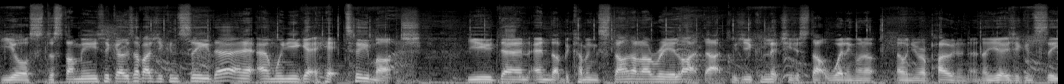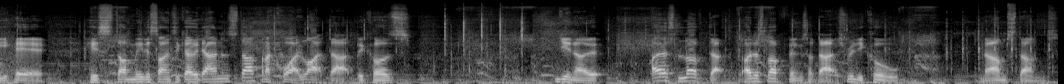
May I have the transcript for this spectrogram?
your the stun meter goes up as you can see there, and, and when you get hit too much, you then end up becoming stunned, and I really like that because you can literally just start winning on a, on your opponent, and as you can see here, his stun meter starting to go down and stuff, and I quite like that because you know I just love that. I just love things like that. It's really cool. Now I'm stunned.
